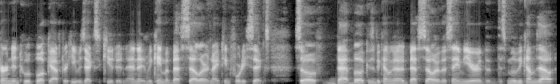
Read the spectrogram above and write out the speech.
turned into a book after he was executed, and it became a bestseller in 1946. So if that book is becoming a bestseller the same year that this movie comes out,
